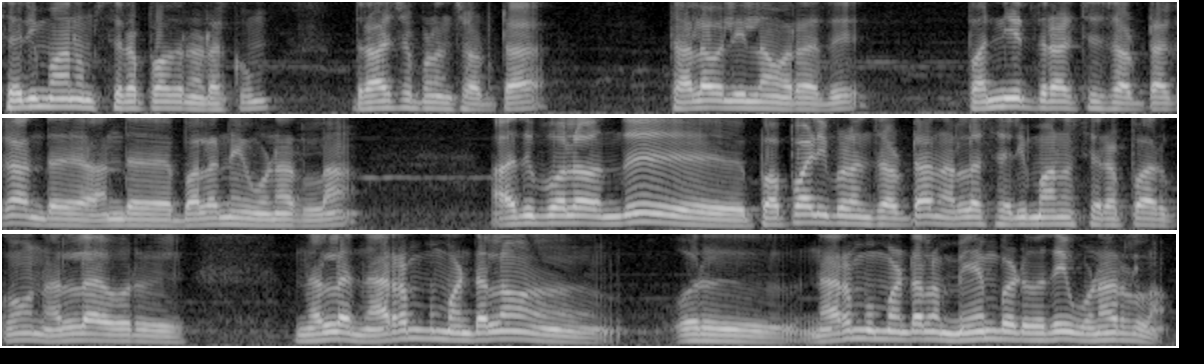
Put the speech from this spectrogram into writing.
செரிமானம் சிறப்பாக நடக்கும். திராட்சை பழம் சாப்பிட்டா தலைவலிலாம் வராது. பன்னீர் திராட்சை சாப்பிட்டாக்கா அந்த அந்த பலனை உணரலாம். அதுபோல் வந்து பப்பாளி பழம் சாப்பிட்டா நல்ல செரிமானம் சிறப்பாக இருக்கும். நல்ல ஒரு நல்ல நரம்பு மண்டலம் ஒரு நரம்பு மண்டலம் மேம்படுவதை உணரலாம்.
